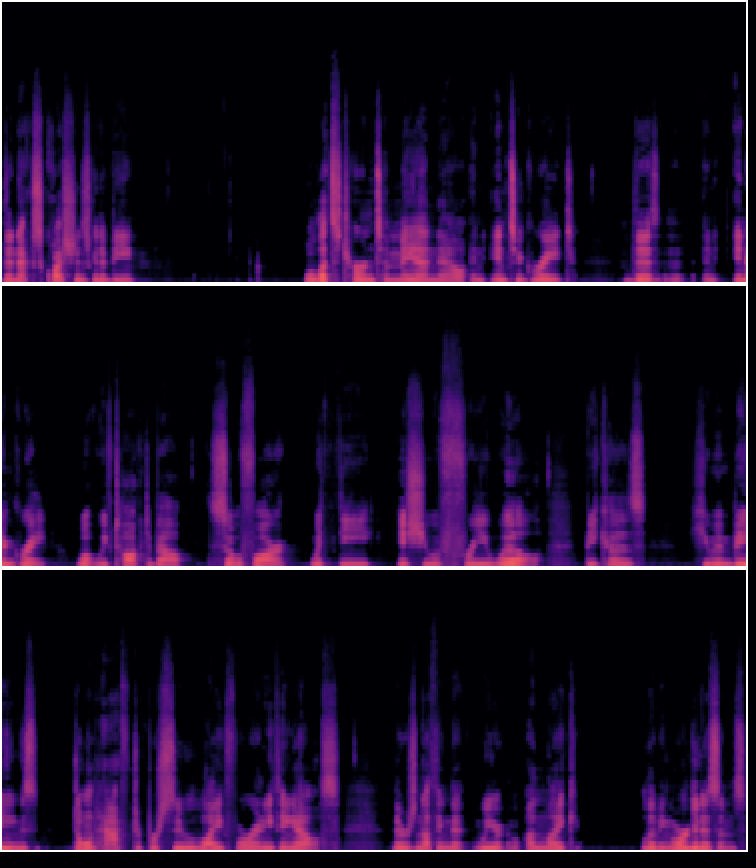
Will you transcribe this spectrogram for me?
the next question is going to be well, let's turn to man now and integrate this and integrate what we've talked about so far with the issue of free will because human beings don't have to pursue life or anything else. There's nothing that we, unlike living organisms,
